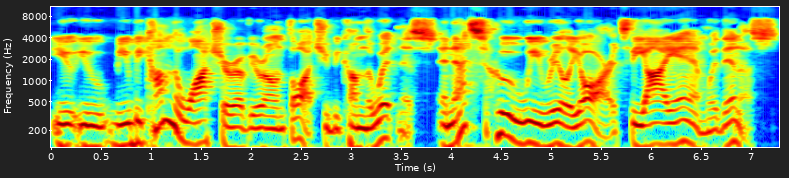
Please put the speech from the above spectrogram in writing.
you you you become the watcher of your own thoughts. You become the witness, and that's who we really are. It's the I am within us,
